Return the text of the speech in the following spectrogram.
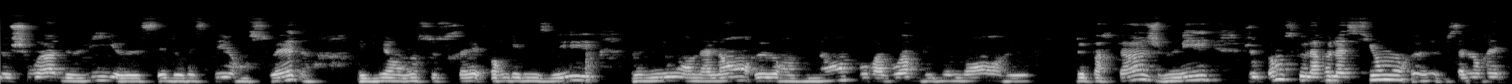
le choix de vie euh, c'est de rester en Suède, eh bien, on se serait organisé, euh, nous en allant, eux en venant, pour avoir des moments de partage, mais je pense que la relation, euh, ça n'aurait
